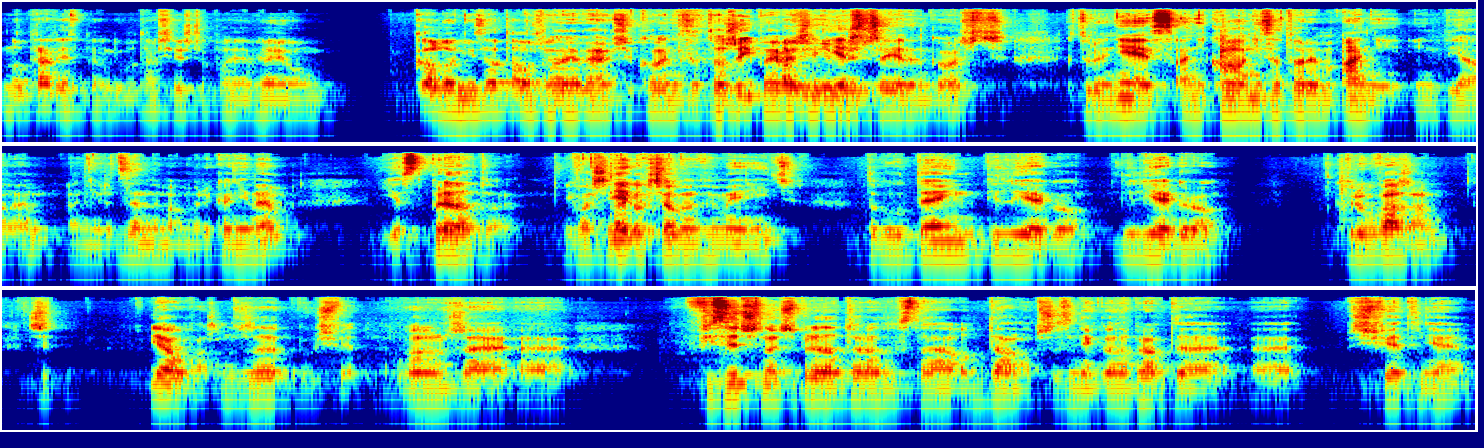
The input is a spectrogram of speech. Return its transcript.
No prawie w pełni, bo tam się jeszcze pojawiają kolonizatorzy. Pojawiają się kolonizatorzy i pojawia się jeszcze byli. jeden gość, który nie jest ani kolonizatorem, ani Indianem, ani rdzennym Amerykaninem. Jest predatorem. I właśnie Tak. jego chciałbym wymienić. To był Dane Diliego, Diliegro, który uważam, ja uważam, że był świetny. Uważam, że e, fizyczność Predatora została oddana przez niego naprawdę e, świetnie.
